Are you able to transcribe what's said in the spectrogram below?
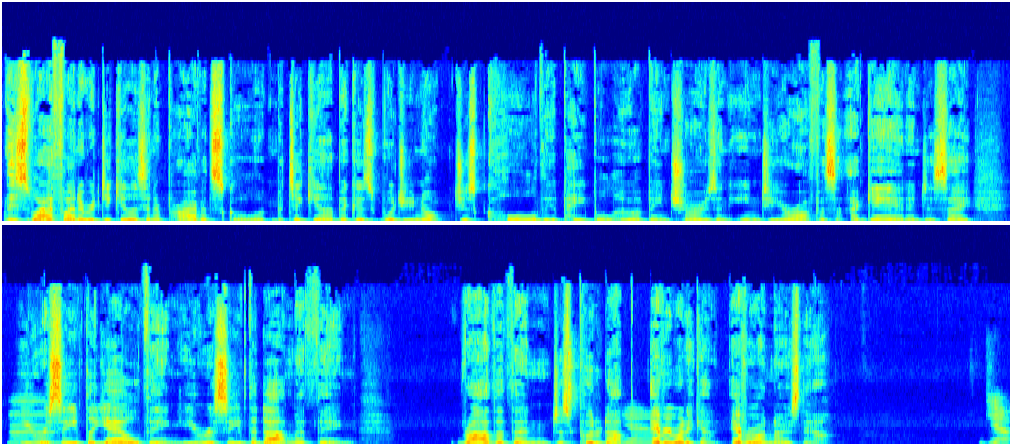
This is why I find it ridiculous in a private school in particular, because would you not just call the people who have been chosen into your office again and just say, you Mm. received the Yale thing, you received the Dartmouth thing, rather than just put it up? Yeah. Everybody got it. Everyone knows now. Yeah.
